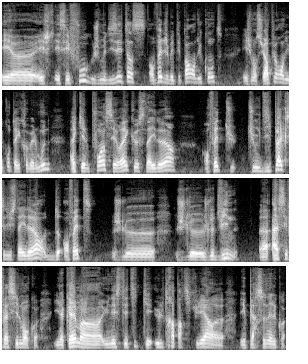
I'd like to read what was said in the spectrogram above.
et, et, c'est fou. Je me disais, en fait, je m'étais pas rendu compte et je m'en suis un peu rendu compte avec Rebel Moon à quel point c'est vrai que Snyder, en fait, tu, tu me dis pas que c'est du Snyder, de- en fait, je le, je le, je le devine euh, assez facilement, quoi. Il a quand même un- une esthétique qui est ultra particulière euh, et personnelle, quoi.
